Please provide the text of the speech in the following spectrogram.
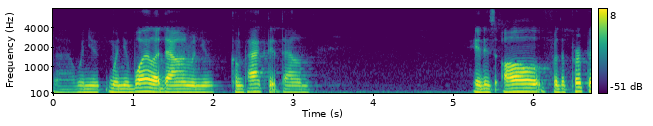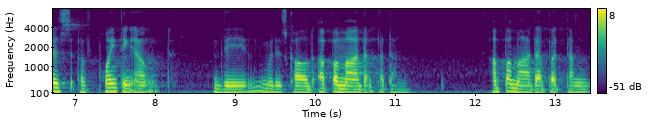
Uh, when you when you boil it down, when you compact it down, it is all for the purpose of pointing out the what is called appamada patang. Appamada patang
